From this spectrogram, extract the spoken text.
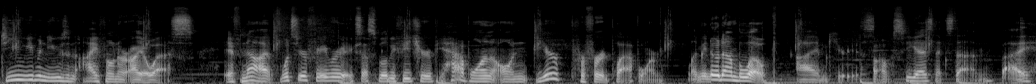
Do you even use an iPhone or iOS? If not, what's your favorite accessibility feature if you have one on your preferred platform? Let me know down below. I am curious. I'll see you guys next time. Bye.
